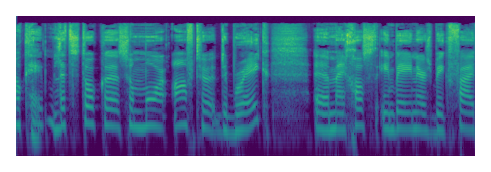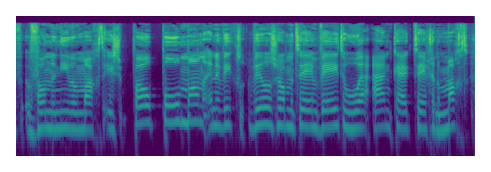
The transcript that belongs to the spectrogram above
Okay, let's talk uh, some more after the break. Uh, mijn gast in BNR's Big Five van de Nieuwe Macht is Paul Polman. En ik wil zo meteen weten hoe hij aankijkt tegen de macht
